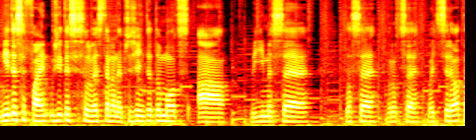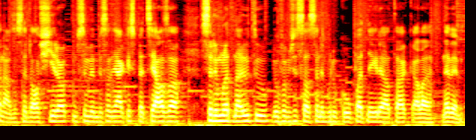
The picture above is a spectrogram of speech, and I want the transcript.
Mějte se fajn, užijte si Silvestra, nepřeženíte to moc a vidíme se zase v roce 2019, zase další rok, musím vymyslet nějaký speciál za 7 let na YouTube, doufám, že se zase nebudu koupat někde a tak, ale nevím.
